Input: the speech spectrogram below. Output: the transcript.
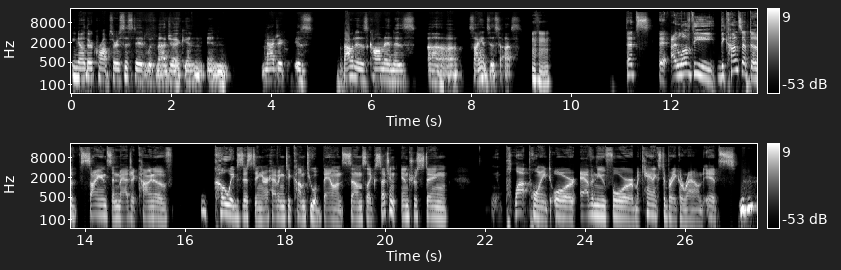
you know their crops are assisted with magic, and and magic is about as common as uh, science is to us. Mm-hmm. That's eh, I love the the concept of science and magic kind of coexisting or having to come to a balance sounds like such an interesting plot point or avenue for mechanics to break around. It's mm-hmm.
